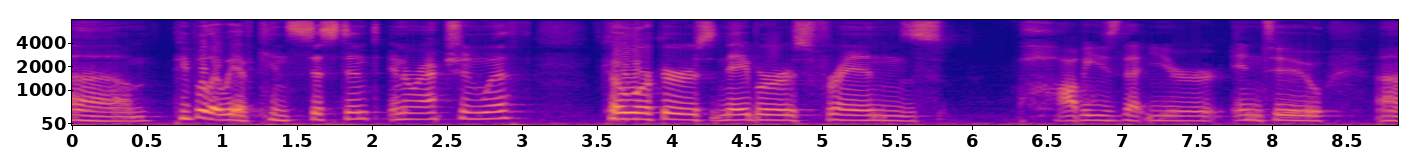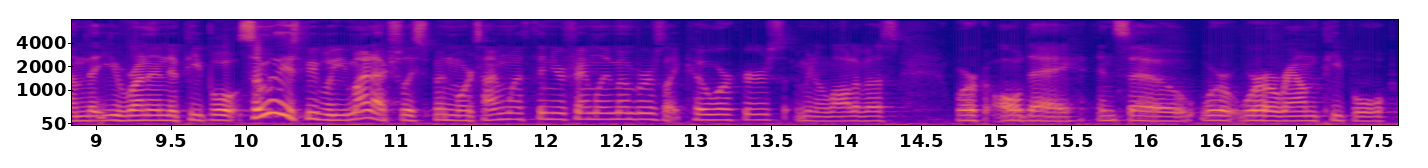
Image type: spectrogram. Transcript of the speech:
um, people that we have consistent interaction with coworkers, neighbors, friends, hobbies that you're into, um, that you run into people. Some of these people you might actually spend more time with than your family members, like coworkers. I mean, a lot of us work all day, and so we're, we're around people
